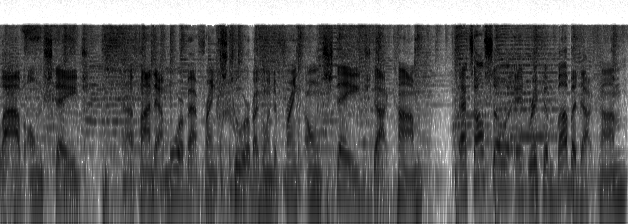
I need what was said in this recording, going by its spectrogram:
live on stage. Uh, find out more about Frank's tour by going to frankonstage.com. That's also at rickandbubba.com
